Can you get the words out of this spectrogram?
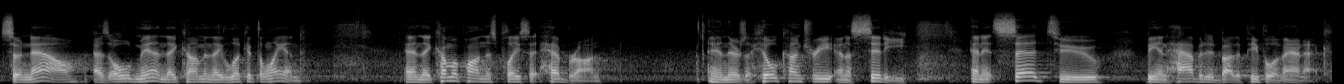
So now, as old men, they come and they look at the land. And they come upon this place at Hebron. And there's a hill country and a city. And it's said to be inhabited by the people of Anak.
